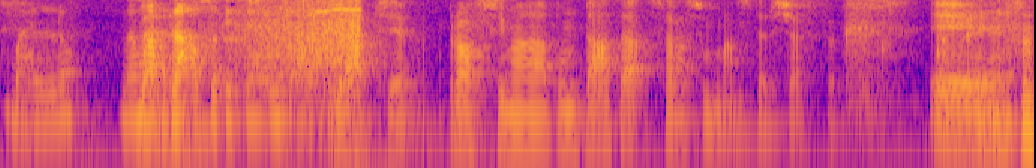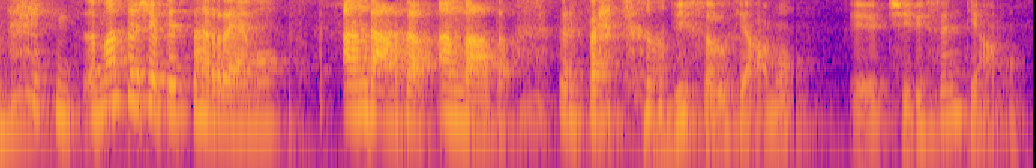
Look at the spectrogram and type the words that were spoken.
Bello. Un Bene. applauso, ti sei meritato. Grazie, prossima puntata sarà su Masterchef. E Masterchef e Sanremo. Andata, andata. Perfetto. vi salutiamo e ci risentiamo.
